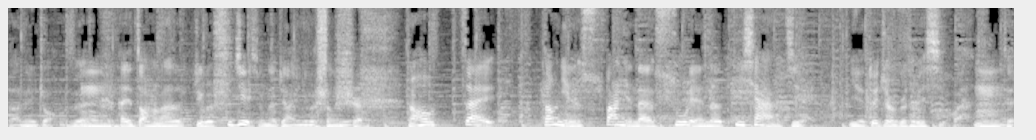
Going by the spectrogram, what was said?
的那种，对，嗯。他也造成了他这个世界性的这样一个声音。是，然后在当年八十年代苏联的地下界也对这首歌特别喜欢，嗯，对，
